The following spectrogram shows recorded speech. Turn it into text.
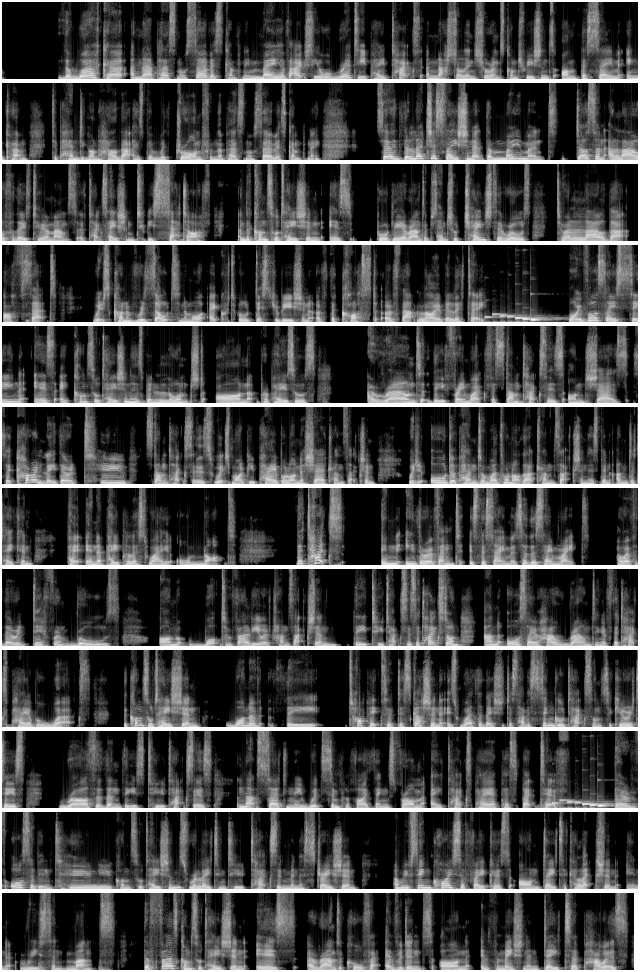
the worker and their personal service company may have actually already paid tax and national insurance contributions on the same income, depending on how that has been withdrawn from the personal service company. So the legislation at the moment doesn't allow for those two amounts of taxation to be set off. And the consultation is broadly around a potential change to the rules to allow that offset which kind of results in a more equitable distribution of the cost of that liability. What we've also seen is a consultation has been launched on proposals around the framework for stamp taxes on shares. So currently there are two stamp taxes which might be payable on a share transaction, which all depend on whether or not that transaction has been undertaken in a paperless way or not. The tax in either event is the same, it's at the same rate. However, there are different rules on what value of transaction the two taxes are taxed on, and also how rounding of the tax payable works. The consultation, one of the topics of discussion is whether they should just have a single tax on securities rather than these two taxes. And that certainly would simplify things from a taxpayer perspective. There have also been two new consultations relating to tax administration. And we've seen quite a focus on data collection in recent months. The first consultation is around a call for evidence on information and data powers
